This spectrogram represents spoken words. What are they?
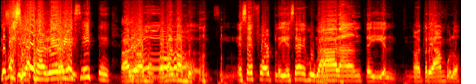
¿qué pasó? ya no existe. Vale, vamos, vamos al mambo. Sí, ese foreplay, ese jugar antes y el no hay preámbulo.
